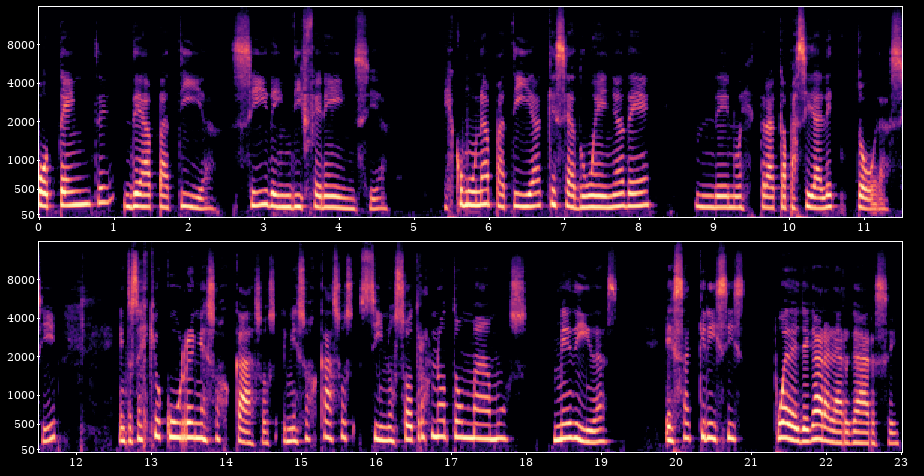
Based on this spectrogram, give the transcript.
potente de apatía, sí, de indiferencia. Es como una apatía que se adueña de, de nuestra capacidad lectora, ¿sí? Entonces, ¿qué ocurre en esos casos? En esos casos, si nosotros no tomamos medidas, esa crisis puede llegar a alargarse.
